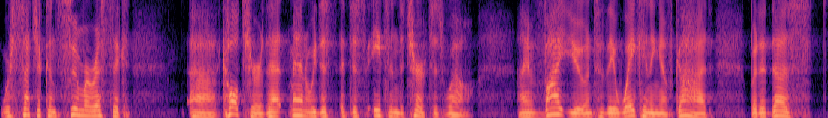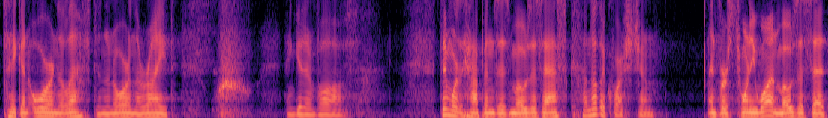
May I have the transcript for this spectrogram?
We're such a consumeristic uh, culture that, man, we just, it just eats into church as well. I invite you into the awakening of God, but it does take an oar in the left and an oar in the right whew, and get involved. Then what happens is Moses asks another question. In verse 21, Moses said,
